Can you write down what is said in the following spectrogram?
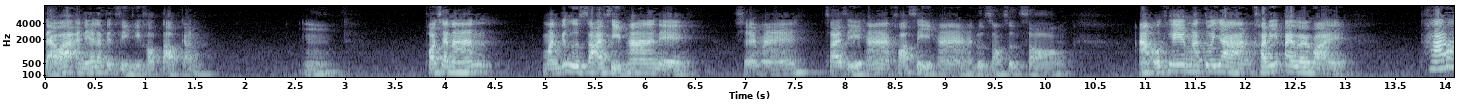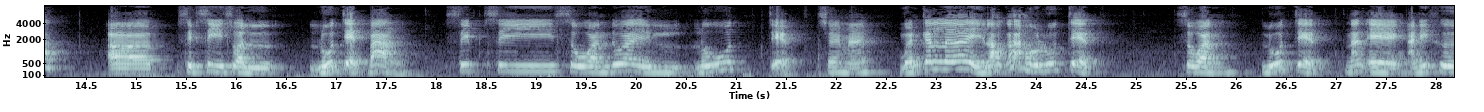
แต่ว่าอันนี้แหละเป็นสิ่งที่เขาตอบกัน อืมเพราะฉะนั้นมันก็คือไซน์สี่ห้านั่นเอง ใช่ไหมไซน์สี่ห้าคอสี่ห้ารูทสองส่วนสองอะโอเค มาตัวอย่างคราวนี้ไปไวๆถ้าเอ่อสิบสี่ส่วนรูทเจ็ดบ้างสิบสี่ส่วนด้วยรูทเจ็ดใช่ไหม เหมือนกันเลย เราก็เอารูทเจ็ดส่วนรูทเจ็ดนั่นเอง อันนี้คือ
